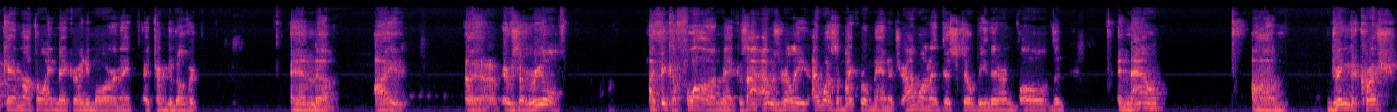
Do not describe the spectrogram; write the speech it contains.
okay, I'm not the winemaker anymore, and I, I turned it over. And uh, I, uh, it was a real, I think, a flaw in me because I, I was really, I was a micromanager. I wanted to still be there involved. And, and now, um, during the crush,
